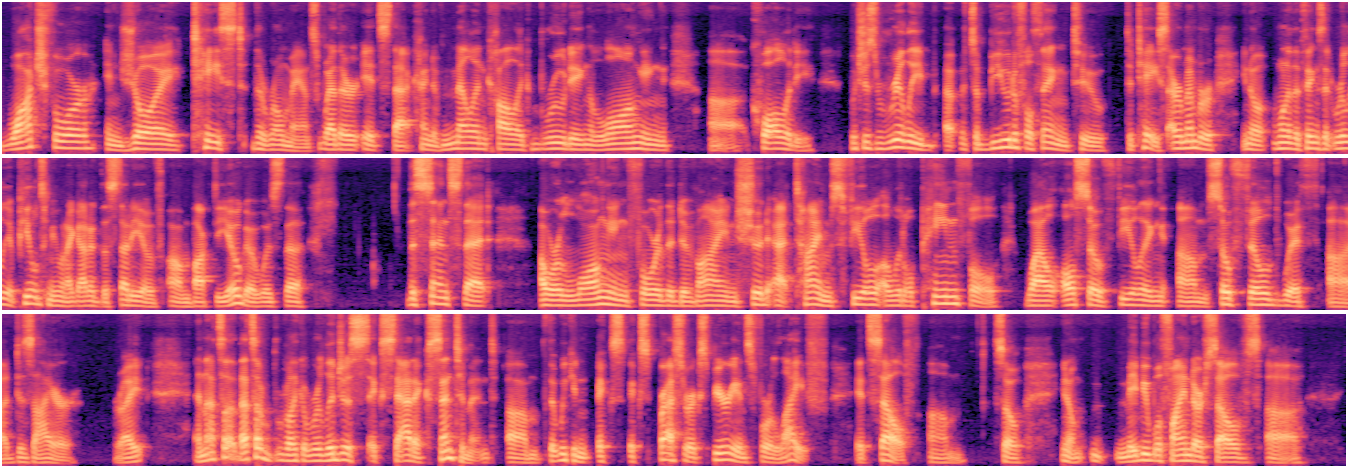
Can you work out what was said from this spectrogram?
watch for enjoy taste the romance whether it's that kind of melancholic brooding longing uh, quality which is really uh, it's a beautiful thing to to taste. I remember you know one of the things that really appealed to me when i got into the study of um, bhakti yoga was the the sense that our longing for the divine should at times feel a little painful while also feeling um, so filled with uh, desire, right? And that's a that's a like a religious ecstatic sentiment um, that we can ex- express or experience for life itself. Um, so you know maybe we'll find ourselves uh,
